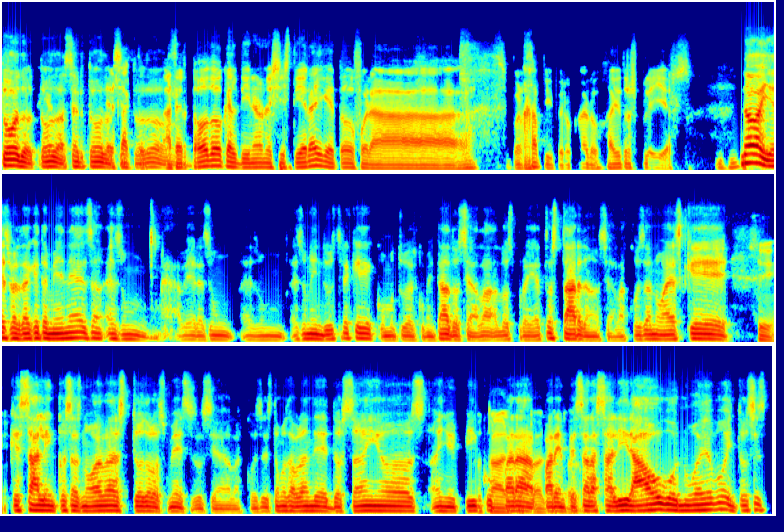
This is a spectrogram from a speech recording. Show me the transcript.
todo, todo, hacer todo. Exacto, hacer todo, que el dinero no existiera y que todo fuera súper happy, pero claro, hay otros players. No, y es verdad que también es, es un, a ver, es, un, es, un, es, una industria que, como tú has comentado, o sea, los proyectos tardan, o sea, la cosa no es que, que salen cosas nuevas todos los meses, o sea, la cosa, estamos hablando de dos años, año y pico para, para empezar a salir algo nuevo, entonces,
